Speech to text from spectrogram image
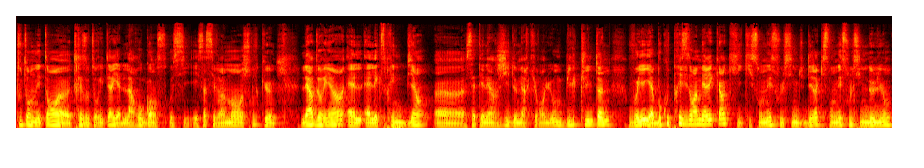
tout en étant très autoritaire, il y a de l'arrogance aussi. Et ça c'est vraiment, je trouve que l'air de rien, elle, elle exprime bien cette énergie de Mercure en Lion. Bill Clinton, vous voyez, il y a beaucoup de présidents américains qui, qui sont nés sous le signe, déjà qui sont nés sous le signe de Lion,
